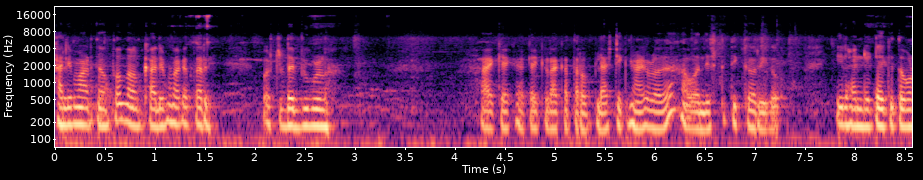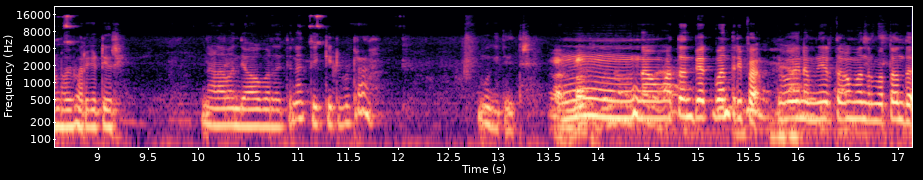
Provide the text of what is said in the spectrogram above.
ಖಾಲಿ ಮಾಡ್ತೀವಿ ಅಂತಂದು ಅವ್ನು ಖಾಲಿ ಮಾಡಕತ್ತಾರ ಅಷ್ಟು ಡಬ್ಬಿಗಳ್ನ. ಹಾಕಿ ಹಾಕಿ ಹಾಕಿ ಇಡಾಕತ್ತಾರ ಪ್ಲಾಸ್ಟಿಕ್ ನಾಳೆ ಒಳಗೆ ಒಂದಿಷ್ಟು ತಿಕ್ಕವ್ರಿ ಈಗ ಅವು. ಇಲ್ಲಿ ಹಂಡ್ರೆಡ್ ಹಾಕಿ ತೊಗೊಂಡು ಹೋಗಿ ಹೊರಗಿಟ್ಟಿವ್ರಿ. ನಾಳೆ ಒಂದು ಯಾವಾಗ ಬರ್ತೈತಿನ ತಿಕ್ಕಿಟ್ಬಿಟ್ರೆ ಮುಗಿತೈತ್ರಿ. ನಾವು ಮತ್ತೊಂದು ಬೇಕು ಬಂತ್ರಿಪ್ಪ. ಹೋಗಿ ನಮ್ಮ ನೀರು ತೊಗೊಂಬಂದ್ರೆ ಮತ್ತೊಂದು.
